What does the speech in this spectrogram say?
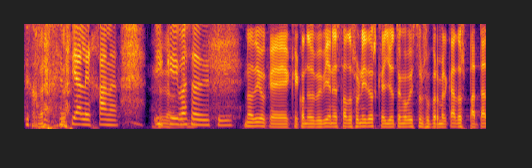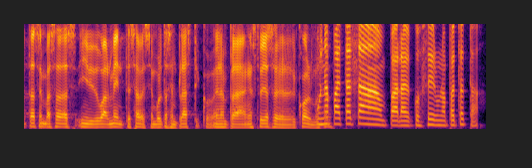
De convivencia lejana. ¿Y qué ibas a decir? No digo que, que cuando vivía en Estados Unidos, que yo tengo visto en supermercados patatas envasadas individualmente, ¿sabes? Envueltas en plástico. Era en plan, esto ya es el colmo. Una ¿sabes? patata para cocer, una patata.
